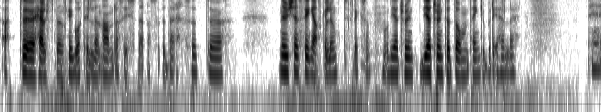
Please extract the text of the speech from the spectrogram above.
att uh, hälften ska gå till den andra systern och så vidare. Så att, uh, nu känns det ganska lugnt. Liksom. Och jag, tror, jag tror inte att de tänker på det heller. Eh,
